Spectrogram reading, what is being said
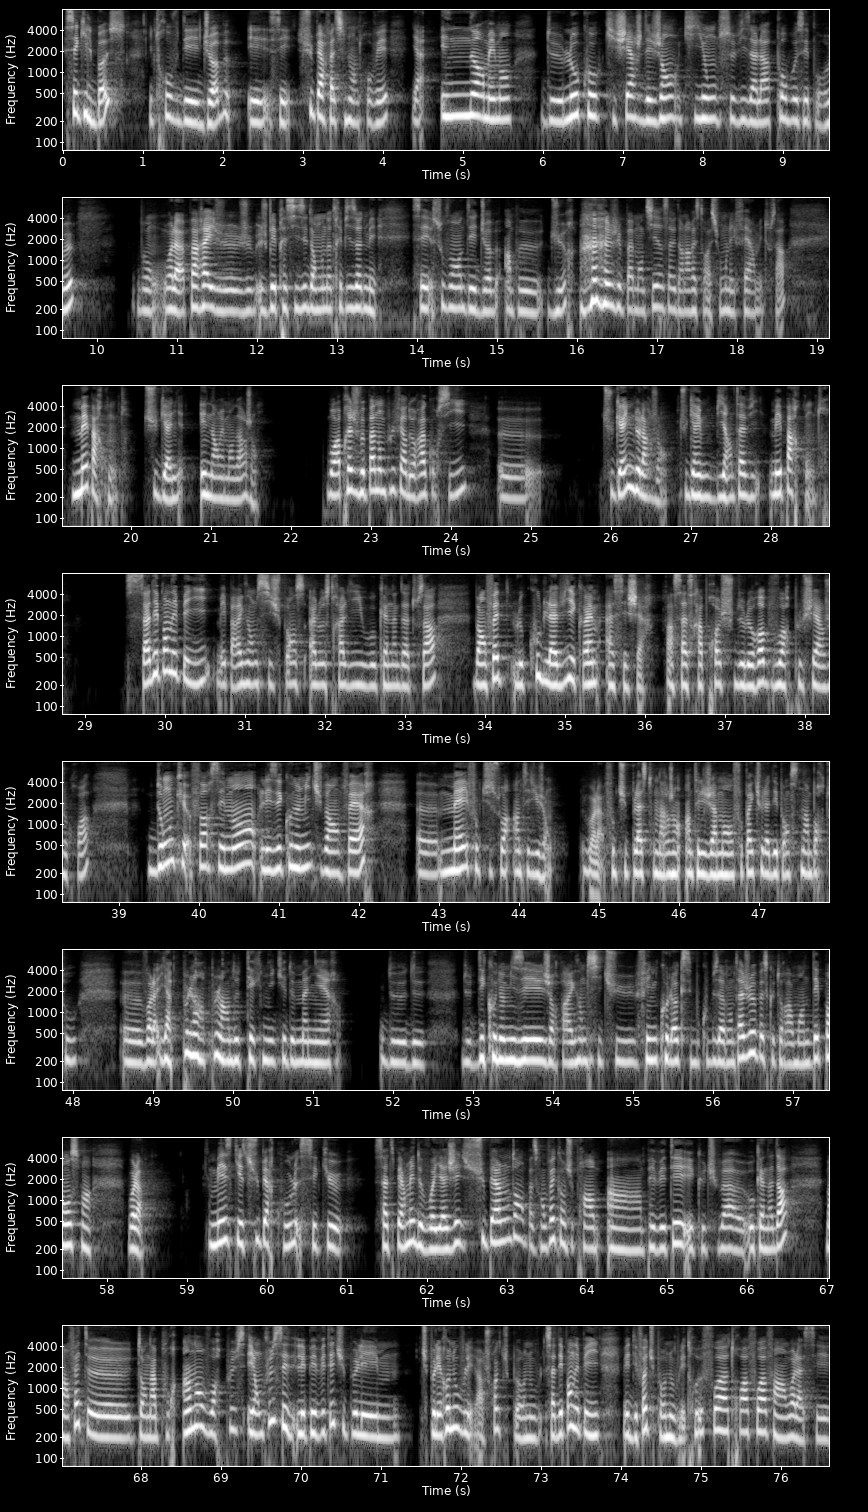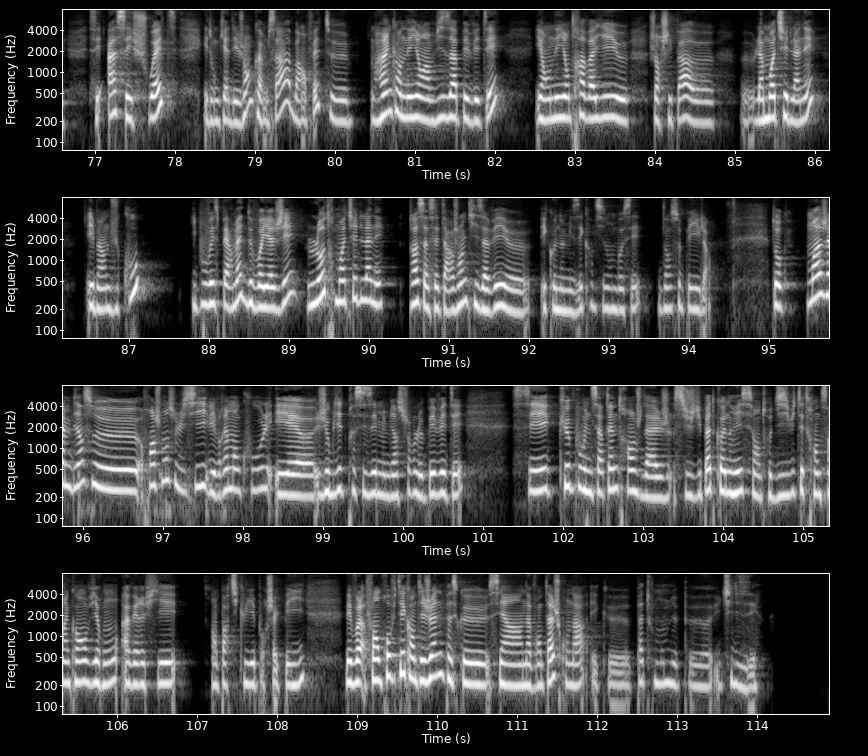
c'est qu'ils bossent, ils trouvent des jobs et c'est super facilement à trouver. Il y a énormément de locaux qui cherchent des gens qui ont ce visa-là pour bosser pour eux. Bon, voilà, pareil, je, je, je, vais préciser dans mon autre épisode, mais c'est souvent des jobs un peu durs. je vais pas mentir, ça va dans la restauration, les fermes et tout ça. Mais par contre, tu gagnes énormément d'argent. Bon, après, je veux pas non plus faire de raccourcis. Euh, tu gagnes de l'argent, tu gagnes bien ta vie. Mais par contre, ça dépend des pays. Mais par exemple, si je pense à l'Australie ou au Canada, tout ça, bah en fait, le coût de la vie est quand même assez cher. Enfin, ça se rapproche de l'Europe, voire plus cher, je crois. Donc, forcément, les économies, tu vas en faire. Euh, mais il faut que tu sois intelligent. Voilà, faut que tu places ton argent intelligemment, faut pas que tu la dépenses n'importe où. Euh, voilà, il y a plein plein de techniques et de manières de de d'économiser. Genre par exemple, si tu fais une coloc, c'est beaucoup plus avantageux parce que tu auras moins de dépenses. Enfin, voilà. Mais ce qui est super cool, c'est que ça te permet de voyager super longtemps parce qu'en fait, quand tu prends un, PVT et que tu vas euh, au Canada, bah en fait, euh, t'en as pour un an voire plus. Et en plus, les PVT, tu peux les tu peux les renouveler. Alors je crois que tu peux renouveler. Ça dépend des pays, mais des fois tu peux renouveler trois fois, trois fois. Enfin voilà, c'est c'est assez chouette. Et donc il y a des gens comme ça, bah en fait euh, rien qu'en ayant un visa PVT et en ayant travaillé, euh, genre je sais pas, euh, la moitié de l'année, et ben du coup ils pouvaient se permettre de voyager l'autre moitié de l'année grâce à cet argent qu'ils avaient économisé quand ils ont bossé dans ce pays-là. Donc moi j'aime bien ce, franchement celui-ci il est vraiment cool et j'ai oublié de préciser, mais bien sûr le PVT c'est que pour une certaine tranche d'âge. Si je dis pas de conneries, c'est entre 18 et 35 ans environ, à vérifier en particulier pour chaque pays. Mais voilà, faut en profiter quand t'es jeune parce que c'est un avantage qu'on a et que pas tout le monde ne peut euh, utiliser.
